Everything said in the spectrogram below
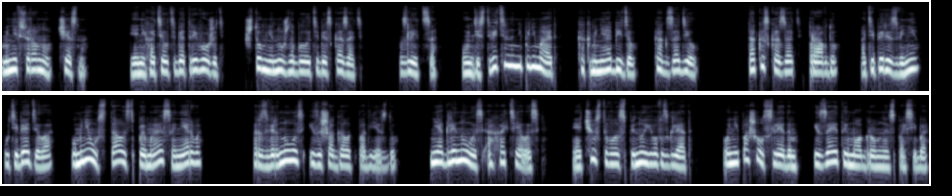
Мне все равно, честно. Я не хотел тебя тревожить. Что мне нужно было тебе сказать? Злиться. Он действительно не понимает, как меня обидел, как задел. Так и сказать, правду. А теперь извини, у тебя дела. У меня усталость, ПМС и нервы. Развернулась и зашагала к подъезду. Не оглянулась, а хотелось. Я чувствовала спиной его взгляд. Он не пошел следом, и за это ему огромное спасибо.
